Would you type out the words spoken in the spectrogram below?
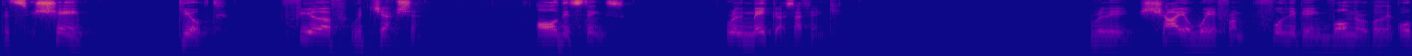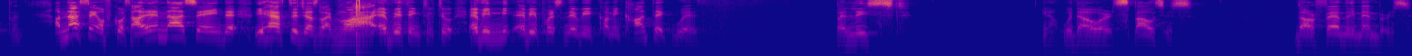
This shame, guilt, fear of rejection, all these things really make us, I think, really shy away from fully being vulnerable and open. I'm not saying, of course, I am not saying that we have to just like blah, everything to, to every, every person that we come in contact with. But at least, you know, with our spouses, with our family members,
